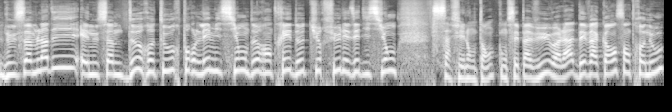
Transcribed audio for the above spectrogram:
nous sommes lundi et nous sommes de retour pour l'émission de rentrée de Turfu les éditions. Ça fait longtemps qu'on s'est pas vu, voilà, des vacances entre nous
